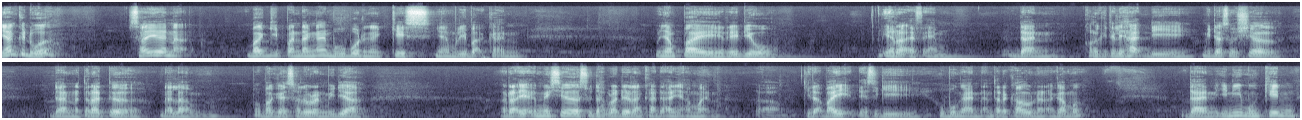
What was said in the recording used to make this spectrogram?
Yang kedua, saya nak bagi pandangan berhubung dengan kes yang melibatkan menyampai radio era FM dan kalau kita lihat di media sosial dan rata-rata dalam pelbagai saluran media rakyat Malaysia sudah berada dalam keadaan yang aman. Uh, tidak baik dari segi hubungan antara kaum dan agama. Dan ini mungkin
